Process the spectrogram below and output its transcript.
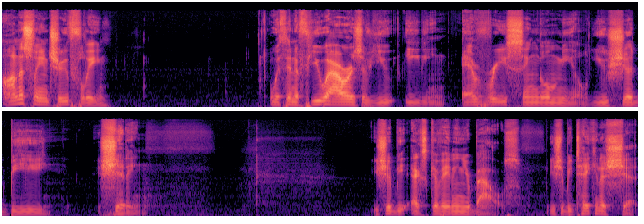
honestly and truthfully, within a few hours of you eating every single meal, you should be shitting. You should be excavating your bowels. You should be taking a shit.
